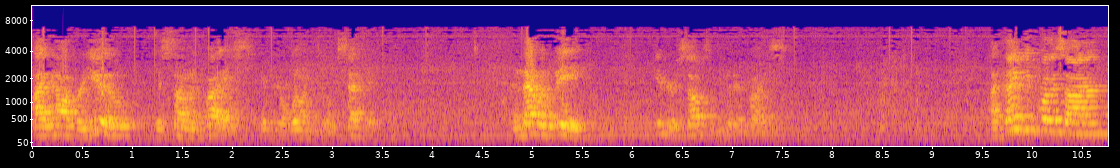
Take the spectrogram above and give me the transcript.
I can offer you is some advice if you're willing to accept it. And that would be give yourself some good advice. I thank you for this honor.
